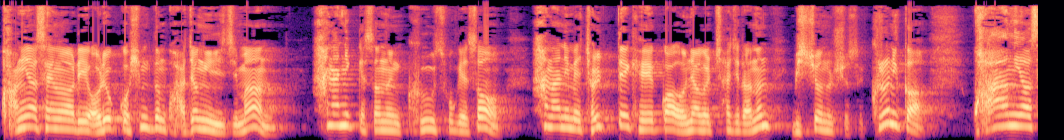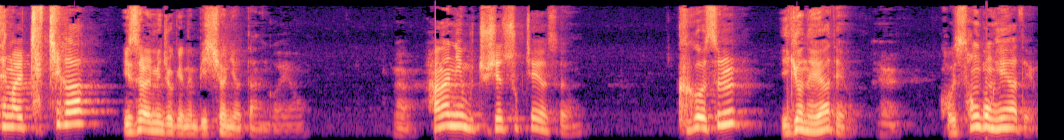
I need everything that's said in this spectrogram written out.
광야 생활이 어렵고 힘든 과정이지만 하나님께서는 그 속에서 하나님의 절대 계획과 언약을 찾으라는 미션을 주셨어요. 그러니까 광야 생활 자체가 이스라엘 민족에는 미션이었다는 거예요. 네. 하나님 주신 숙제였어요. 그것을 이겨내야 돼요. 네. 거기서 성공해야 돼요.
